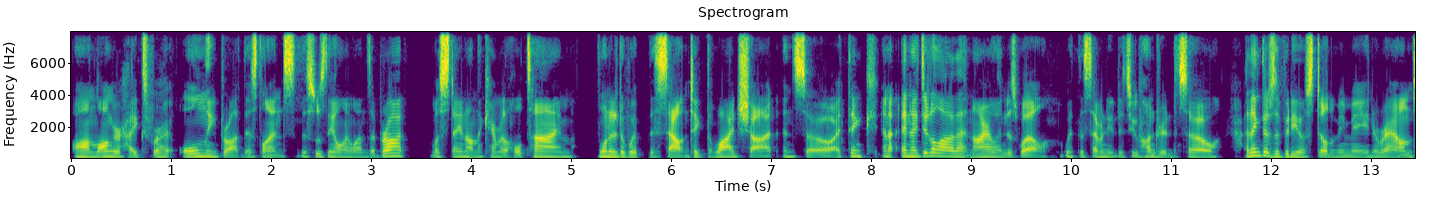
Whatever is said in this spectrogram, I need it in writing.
on longer hikes where I only brought this lens. This was the only lens I brought, was staying on the camera the whole time, wanted to whip this out and take the wide shot. And so I think, and, and I did a lot of that in Ireland as well with the 70 to 200. So I think there's a video still to be made around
